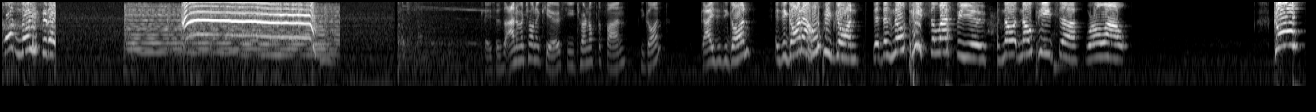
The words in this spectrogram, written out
what noise did I- Okay, so there's an animatronic here, so you turn off the fan. Is he gone? Guys, is he gone? Is he gone? I hope he's gone. There's no pizza left for you. There's no no pizza. We're all out. Go!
